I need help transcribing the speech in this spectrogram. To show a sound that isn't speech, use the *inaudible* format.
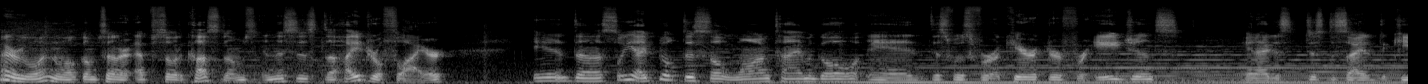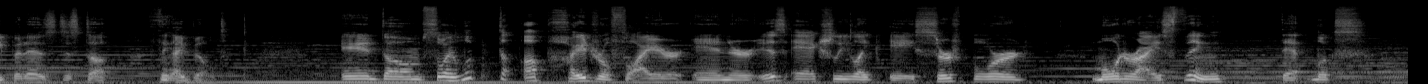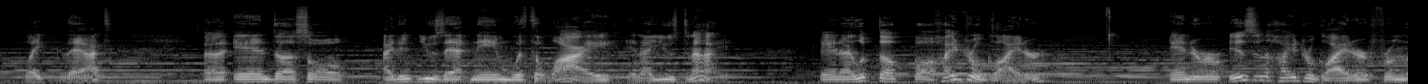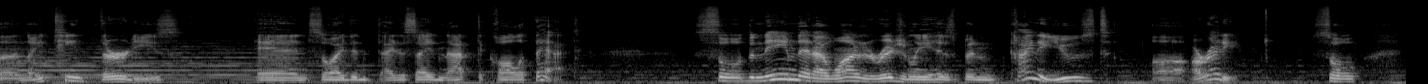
Hi everyone, and welcome to another episode of Customs, and this is the Hydroflier. And uh, so yeah, I built this a long time ago, and this was for a character for agents, and I just just decided to keep it as just a thing I built. And um, so I looked up Hydro Flyer, and there is actually like a surfboard motorized thing that looks like that uh, and uh, so I didn't use that name with the Y, and I used an I. And I looked up uh, Hydroglider, and there is a Hydroglider from the 1930s, and so I did. I decided not to call it that. So the name that I wanted originally has been kind of used uh, already. So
